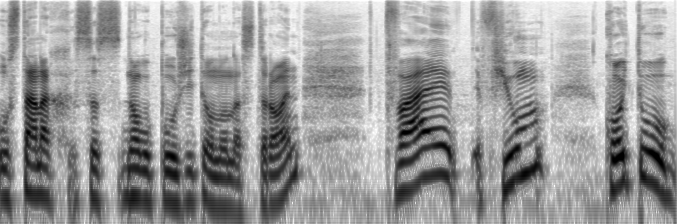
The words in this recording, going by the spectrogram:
останах с много положително настроен. Това е филм, който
